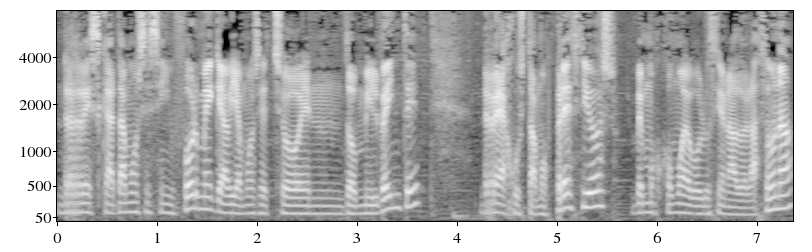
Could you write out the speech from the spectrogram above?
rescatamos ese informe que habíamos hecho en 2020 reajustamos precios, vemos cómo ha evolucionado la zona,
